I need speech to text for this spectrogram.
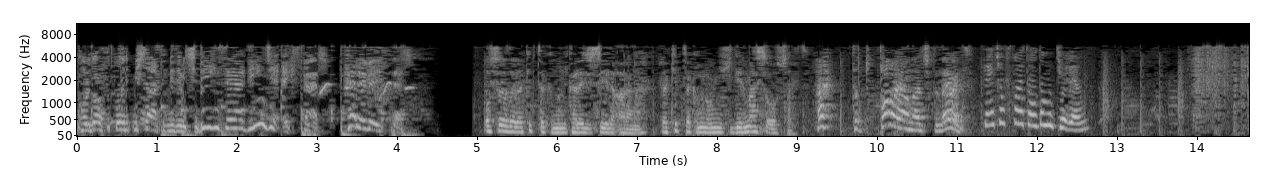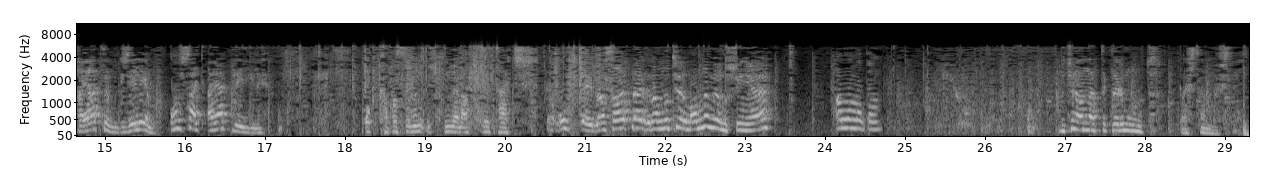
koridor futbolu bitmişler artık bizim için. Bilgisayar deyince eksper. Her eve ister. O sırada rakip takımın kalecisiyle arana, rakip takımın oyuncusu girmezse offside. Heh, ta- tam ayağından çıktın evet. French offside oldu mu Kerim? Hayatım, güzelim. Offside ayakla ilgili. O kafasının üstünden attığı taç. Ya of be, daha saatlerdir anlatıyorum anlamıyor musun ya? Anlamadım. Bütün anlattıklarımı unut. Baştan başlayayım.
